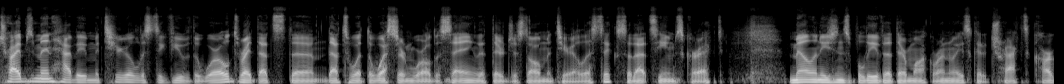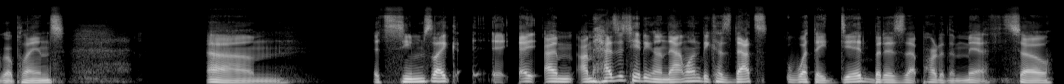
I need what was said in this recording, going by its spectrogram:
tribesmen have a materialistic view of the world right? That's the that's what the western world is saying that they're just all materialistic. So that seems correct. Melanesians believe that their mock runways could attract cargo planes. Um it seems like I, I, i'm i'm hesitating on that one because that's what they did but is that part of the myth? So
